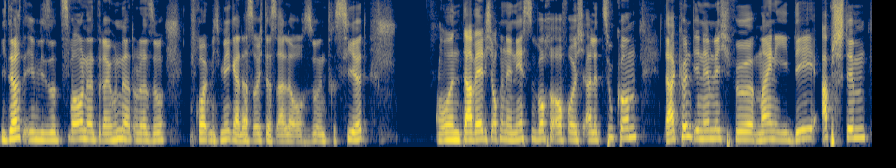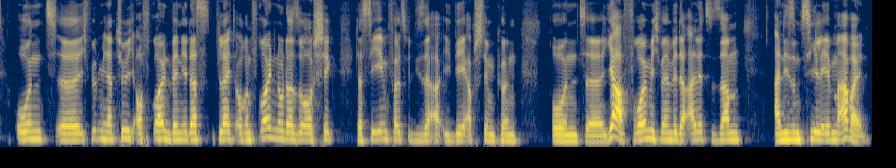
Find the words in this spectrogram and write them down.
Ich dachte irgendwie so 200, 300 oder so. Freut mich mega, dass euch das alle auch so interessiert. Und da werde ich auch in der nächsten Woche auf euch alle zukommen. Da könnt ihr nämlich für meine Idee abstimmen. Und äh, ich würde mich natürlich auch freuen, wenn ihr das vielleicht euren Freunden oder so auch schickt, dass sie ebenfalls für diese Idee abstimmen können. Und äh, ja, freue mich, wenn wir da alle zusammen an diesem Ziel eben arbeiten.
